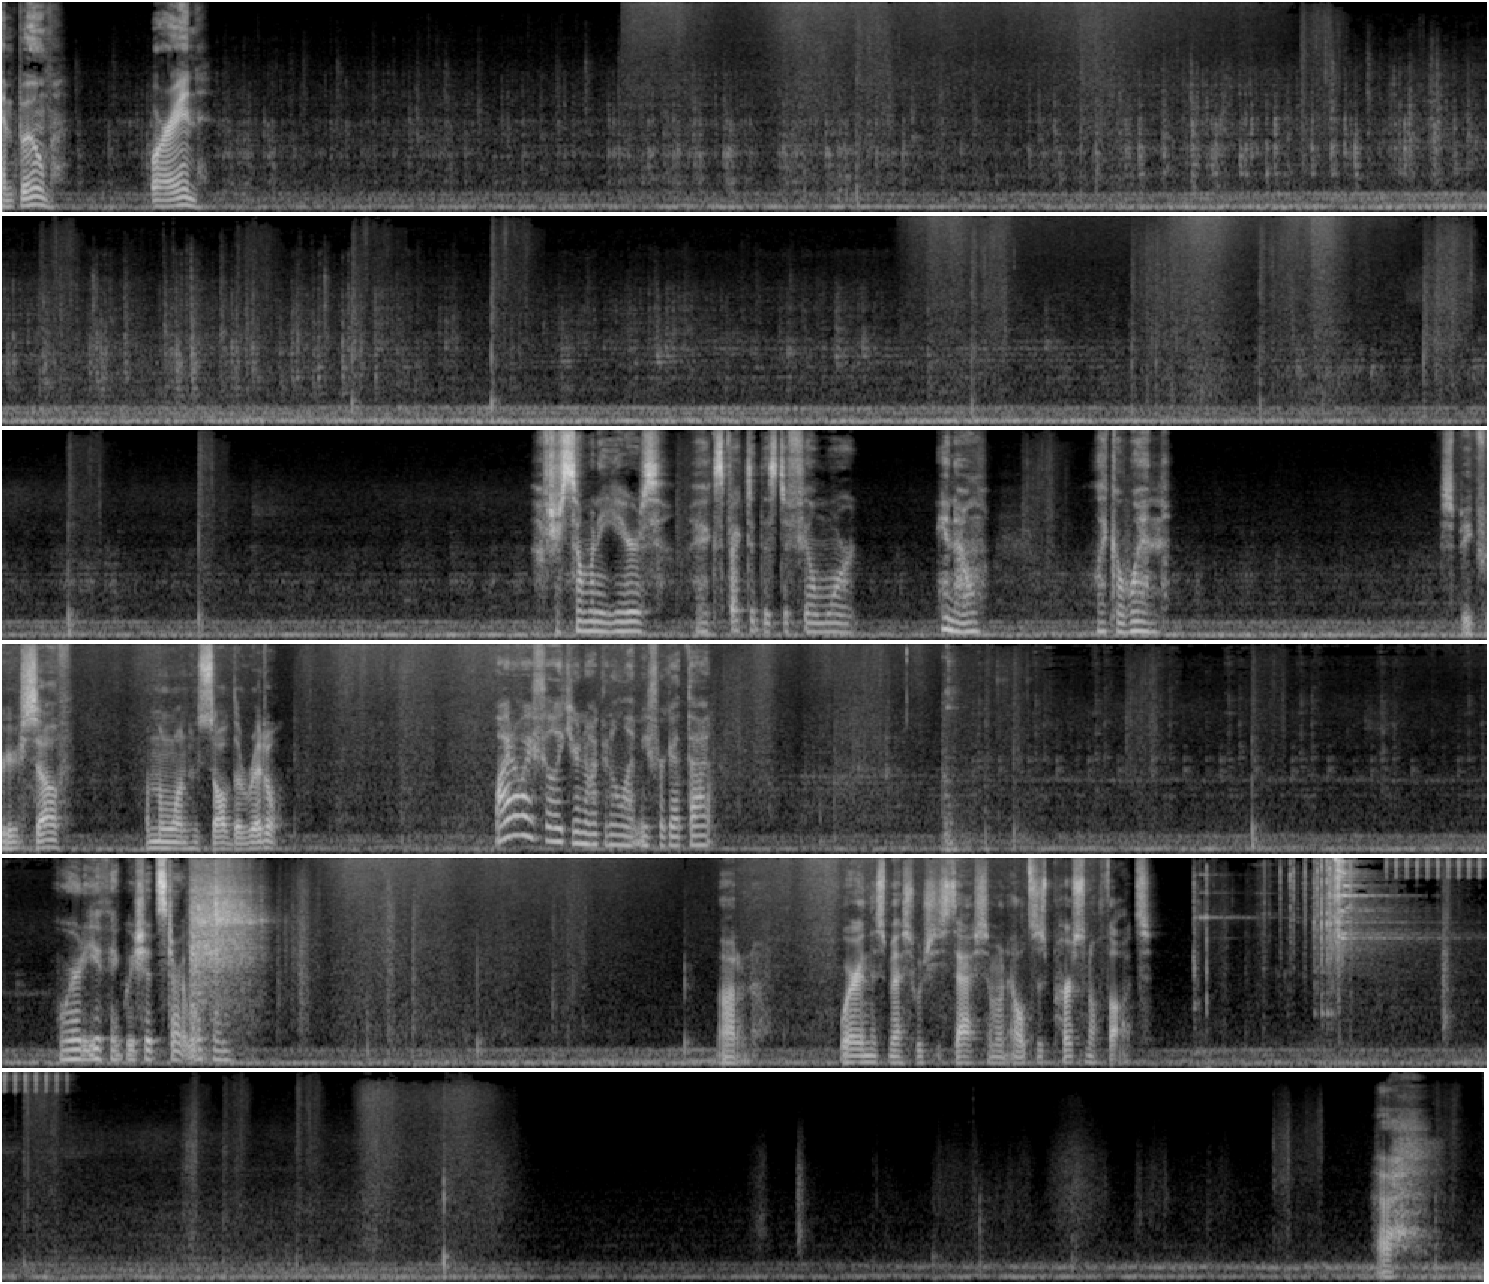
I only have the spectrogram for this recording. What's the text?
And boom, we're in. After so many years, I expected this to feel more, you know, like a win. Speak for yourself. I'm the one who solved the riddle. Why do I feel like you're not gonna let me forget that? Where do you think we should start looking? I don't know. Where in this mess would she stash someone else's personal thoughts?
